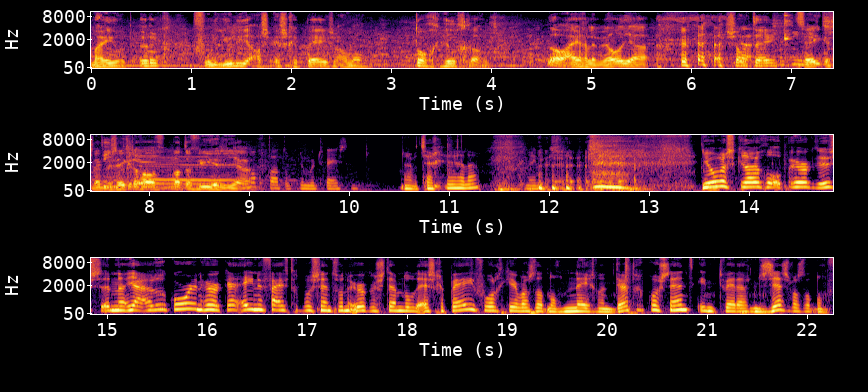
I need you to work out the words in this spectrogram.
Maar hier op Urk voelen jullie als SGP'ers allemaal toch heel groot. Nou, eigenlijk wel, ja. Santé. Ja, zeker, we hebben zeker nog wel wat te vieren, ja. Nog wat op nummer 2 staan. Nou, wat zeg je, Hella? Nee, niks. Joris Kreugel op Urk dus. En, uh, ja, een record in Urk. Hè. 51% van de Urkers stemde op de SGP. Vorige keer was dat nog 39%. In 2006 was dat nog 34%.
